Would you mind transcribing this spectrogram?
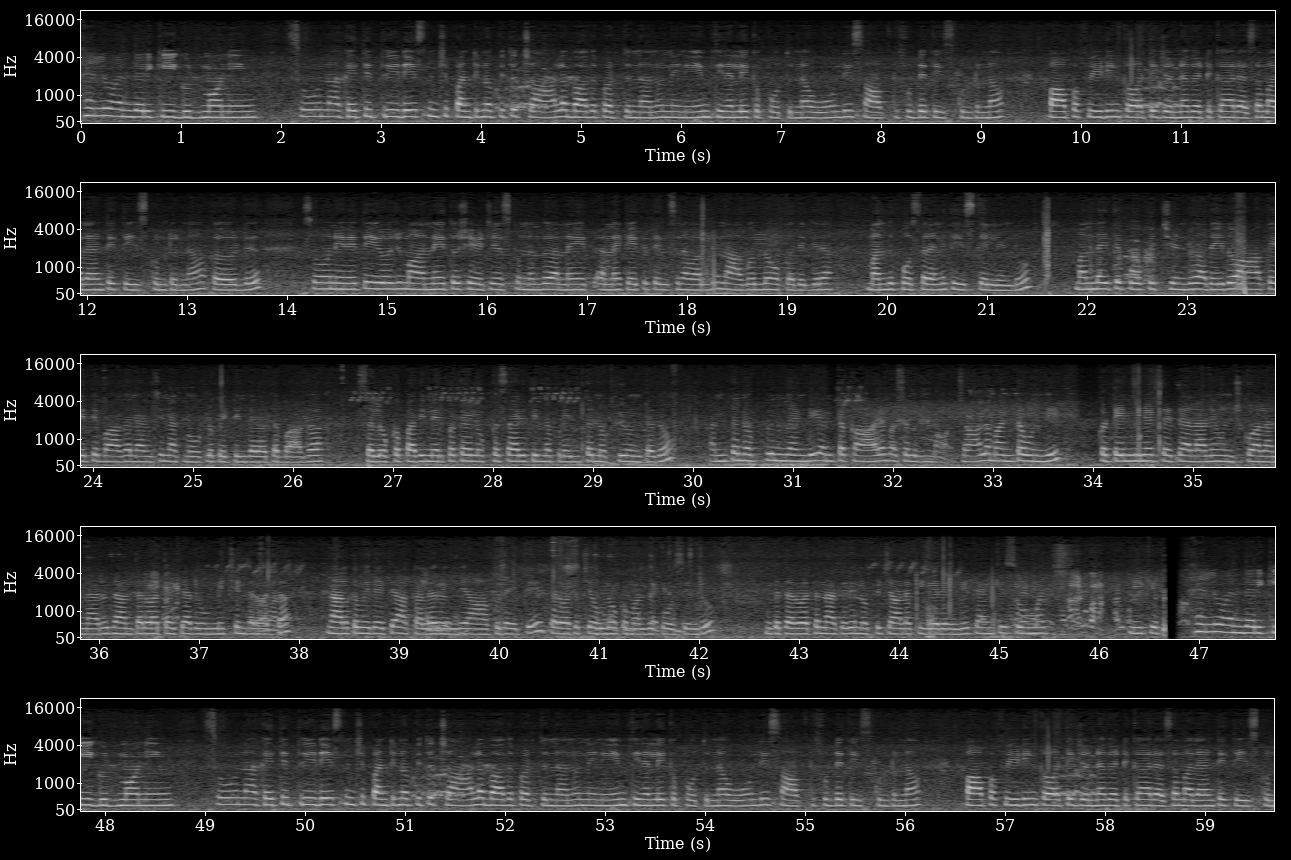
Hello అందరికీ good morning. So నాకైతే three days నుంచి పంటి నొప్పితో చాలా బాధపడుతున్నాను. నేను ఏం తినలేకపోతున్నా. ఓన్లీ సాఫ్ట్ ఫుడ్డే తీసుకుంటున్నా. పాప ఫీడింగ్ కాబట్టి జొన్న గట్టిక రసం అలాంటివి తీసుకుంటున్నా కర్డ్. సో నేనైతే ఈరోజు మా అన్నయ్యతో షేర్ చేసుకున్నందు అన్నయ్య అన్నయ్యకైతే తెలిసిన వాళ్ళు నాగోల్లో ఒక దగ్గర మందు పోస్తారని తీసుకెళ్ళిండు. మందు అయితే పోపిచ్చిండు. అదేదో ఆకైతే బాగా నలిచి నాకు నోట్లో పెట్టిన తర్వాత బాగా అసలు ఒక పది మిరపకాయలు ఒక్కసారి తిన్నప్పుడు ఎంత నొప్పి ఉంటుందో అంత నొప్పి ఉందండి అంత కారం అసలు చాలా మంట ఉంది. ఒక టెన్ మినిట్స్ అయితే అలానే ఉంచుకోవాలన్నారు. దాని తర్వాత అయితే అది ఉమ్మిచ్చిన తర్వాత నాలుక మీద అయితే ఆ కలర్ ఉంది ఆకుదైతే. తర్వాత చెవులో ఒక మందు పోసిండు. ఇంకా తర్వాత నాకైతే నొప్పి చాలా క్లియర్ అయింది. థ్యాంక్ యూ సో మచ్ మీకు హలో అందరికీ గుడ్ మార్నింగ్ సో నాకైతే త్రీ డేస్ నుంచి పంటి నొప్పితో చాలా బాధపడుతున్నాను. నేను ఏం తినలేకపోతున్నా ఓన్లీ సాఫ్ట్ ఫుడ్డే తీసుకుంటున్నా. పాప ఫీడింగ్ కాబట్టి జొన్న గట్టిక రసం అలాంటివి తీసుకుంటాం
